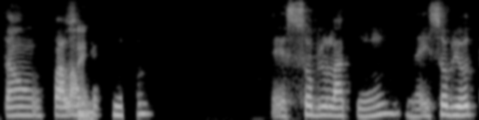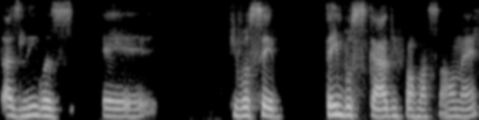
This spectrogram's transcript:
Então, falar Sim. um pouquinho é, sobre o latim, né? E sobre outras línguas é, que você tem buscado informação, né?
